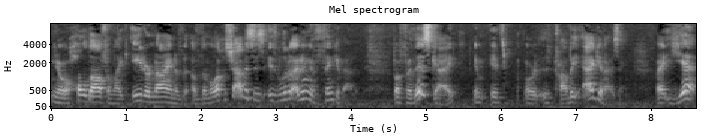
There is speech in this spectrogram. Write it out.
you know hold off on like eight or nine of the, of the Malachas Shabbos is, is literally I don't even think about it. But for this guy, it, it's or it's probably agonizing, right? Yet,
